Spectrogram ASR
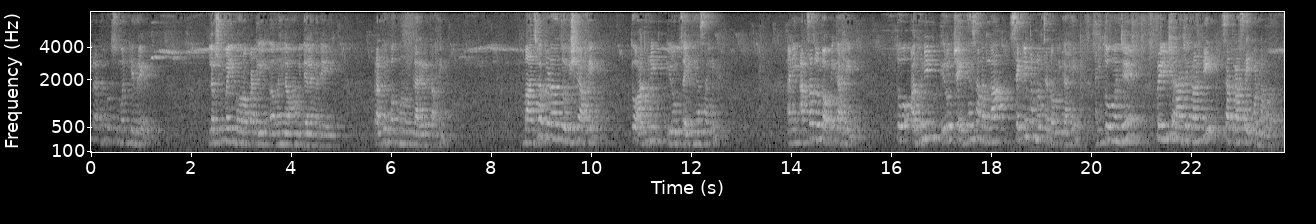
प्राध्यापक सुमन केंद्रे लक्ष्मीबाई भाऊराव पाटील महिला महाविद्यालयामध्ये प्राध्यापक म्हणून कार्यरत आहे. माझ्याकडं जो विषय आहे तो आधुनिक युरोपचा इतिहास आहे. आणि आजचा जो टॉपिक आहे तो आधुनिक युरोपच्या इतिहासामधला सेकंड नंबरचा टॉपिक आहे. आणि तो म्हणजे फ्रेंच राज्यक्रांती सतराशे एकोणनव्वद.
